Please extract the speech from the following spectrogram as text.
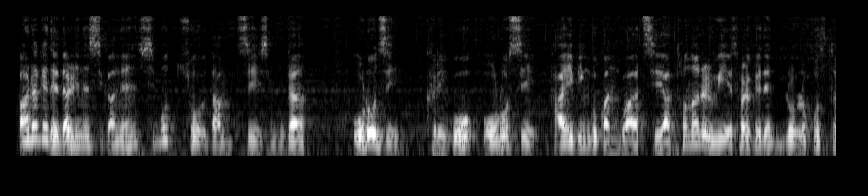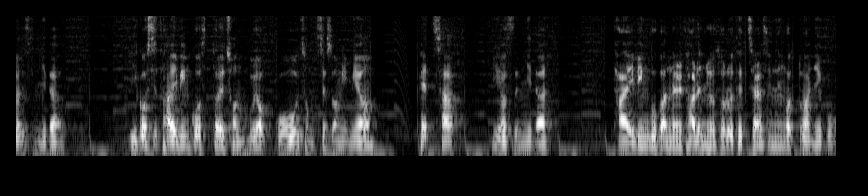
빠르게 내달리는 시간은 15초 남짓입니다. 오로지 그리고 오롯이 다이빙 구간과 지하 터널을 위해 설계된 롤러코스터였습니다. 이것이 다이빙 코스터의 전부였고 정체성이며 패착이었습니다. 다이빙 구간을 다른 요소로 대체할 수 있는 것도 아니고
